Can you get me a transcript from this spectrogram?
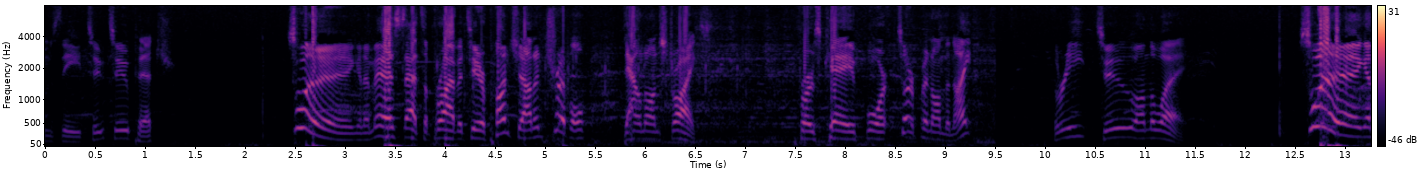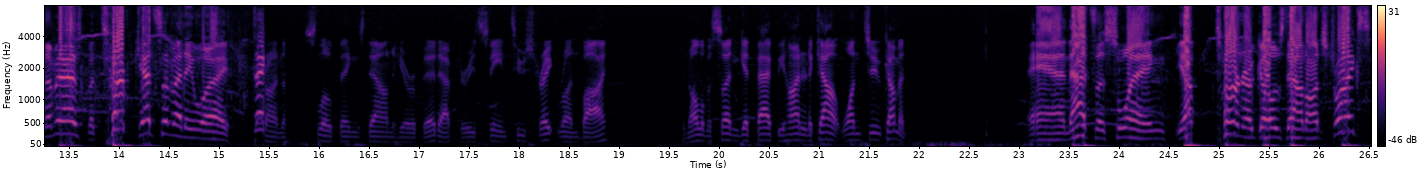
comes the 2 2 pitch. Swing and a miss. That's a privateer punch out and triple down on strikes. First K for Turpin on the night. 3 2 on the way. Swing and a miss, but Turp gets him anyway. Trying to slow things down here a bit after he's seen two straight run by. And all of a sudden get back behind an account. 1 2 coming. And that's a swing. Yep, Turner goes down on strikes.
